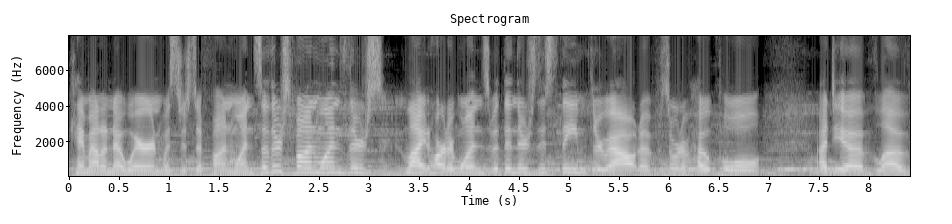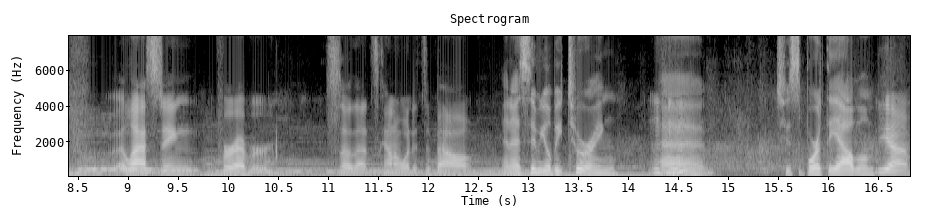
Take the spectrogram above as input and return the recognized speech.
came out of nowhere and was just a fun one. So there's fun ones, there's lighthearted ones, but then there's this theme throughout of sort of hopeful idea of love lasting forever. So that's kind of what it's about. And I assume you'll be touring uh, to support the album. Yeah.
